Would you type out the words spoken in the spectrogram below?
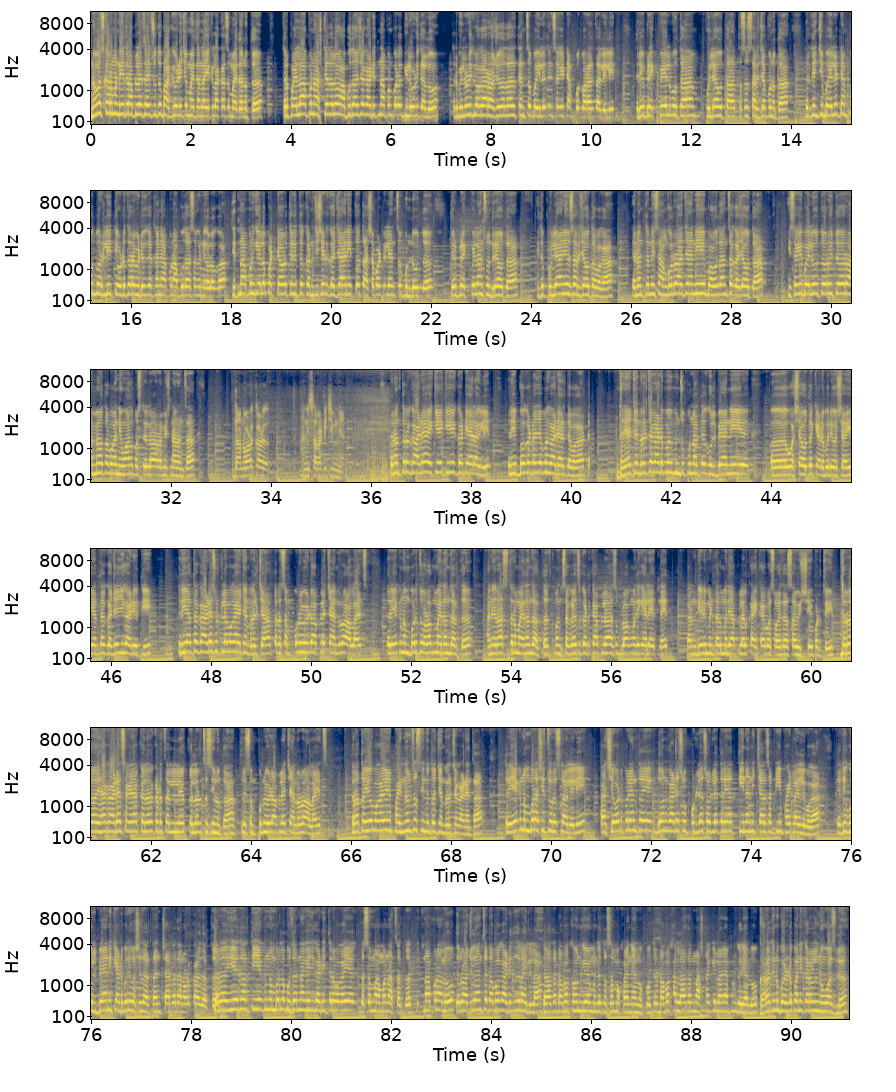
नमस्कार मंडळी तर आपल्याला जायचं होतं बागेवाडीच्या मैदानाला. एक लाखाचं मैदान होतं. तर पहिला आपण आष्ट्यात आलो अबुदाच्या गाडीतनं आपण परत भिलवडीत आलो. तर भिलवडीत बघा राजूदादा त्यांचं बैल त्यांनी सगळी टेम्पोत भरायला चाललेली. तरी ब्रेक पेल होता फुल्या होता तसंच सरजा पण होता. तर त्यांची बैल टेम्पोत भरली तेवढं जरा व्हिडिओ घेतला आणि आपण अबुदा संग निघालो का तिथनं आपण गेलो पट्ट्यावर तर इथं कणजीशेठ गजा आणि इथं ताशा पाटील यांचं बुंड होतं. तर ब्रेक पेल आणि सुंदर्या होता. इथं फुल्या आणि सरजा होता बघा. त्यानंतर सांगोल राजा आणि बाहुदांचा गजा होता. ही सगळी बैल होतं इथं राम्या होता बघा निवांत बसलेला रमेश नानांचा. दानवाड काळ आणि सराटी चिमण्या. त्यानंतर गाड्या एक एक एक गट यायला लागली. तर ही ब गटाच्या पण गाड्या आल्या बघा. तर या जनरलच्या गाड्या पण चुकून आल्या गुलब्या आणि वशा होता कॅडबरी वशा. ही आता गजाची गाडी होती. तर आता गाड्या सुटल्या बघा या जनरलच्या. तर संपूर्ण व्हिडिओ आपल्या चॅनलवर आलायच. तर एक नंबर जोरात मैदान झालतं आणि रास्त तर मैदान झालतं पण सगळेच गट काय आपल्याला असं ब्लॉगमध्ये घ्यायला येत नाहीत. कारण दीड मिनिटांमध्ये आपल्याला काय काय बसवायचा असा विषय पडतोय. तर ह्या गाड्या सगळ्या कलरकडे चाललेल्या कलरचा सीन होता. तरी संपूर्ण वेळ आपल्या चॅनलवर आलायच. तर आता हे बघा फायनलचा सीन होता जनरलच्या गाड्यांचा. तर एक नंबर अशी चुरस लागलेली. कारण शेवटपर्यंत एक दोन गाड्या सो पुढल्या सोडल्या तर या तीन आणि चारसाठी फाईट लागलेली बघा. त्याची गुलबे आणि कॅडबरी वशे जातात आणि चारला दानवड काळ जातं तर हे झालती एक नंबरला भुजार नागायची गाडी. तर बघा हे मामा नाचालतं. तिथनं आपण आलो तर राजूदांचा डबा गाडीतच राहिलेला. तर आता डबा खाऊन घेऊया म्हणलं तसं मोकळा न्यायला नको. तर डबा खाल्ला तर नाश्ता केला आणि आपण घरी आलो. घरातून येऊन बरड पाणी करायला नऊ वाजलं.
